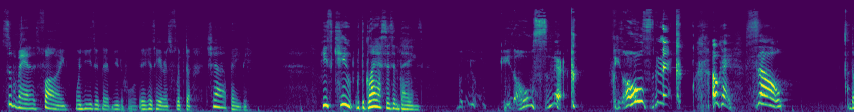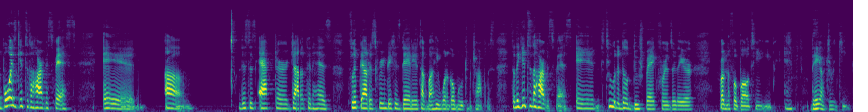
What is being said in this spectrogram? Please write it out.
Superman is fine when he's in that uniform and his hair is flipped up. Child baby. He's cute with the glasses and things. But no, he's a whole snack. He's a whole snack. Okay, so the boys get to the Harvest Fest and um, this is after Jonathan has flipped out and screamed at his daddy and talked about he want to go move to Metropolis. So they get to the Harvest Fest, and two of the little douchebag friends are there from the football team, and they are drinking.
